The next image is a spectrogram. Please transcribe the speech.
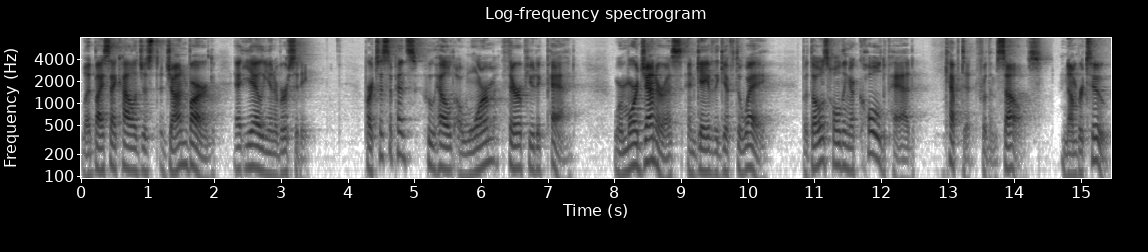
led by psychologist John Bargh at Yale University. Participants who held a warm therapeutic pad were more generous and gave the gift away, but those holding a cold pad kept it for themselves. Number two,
